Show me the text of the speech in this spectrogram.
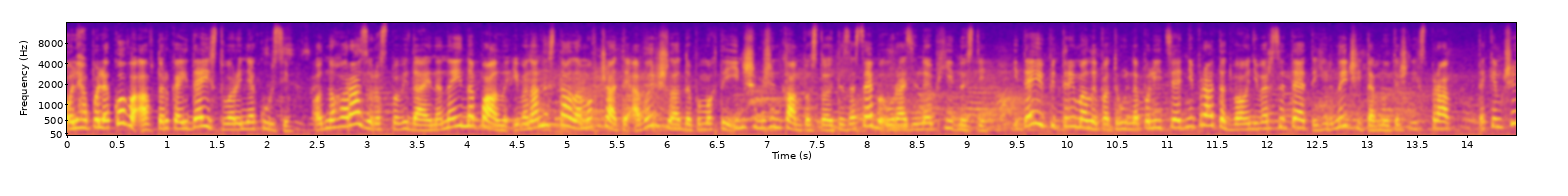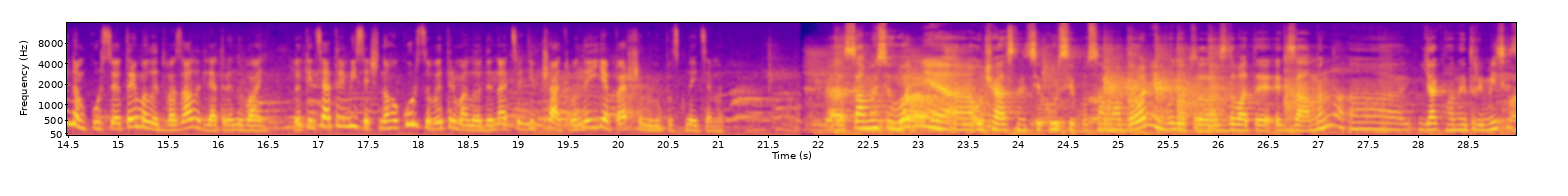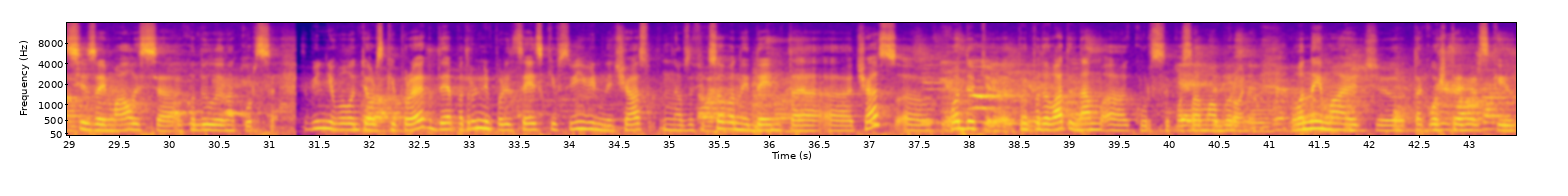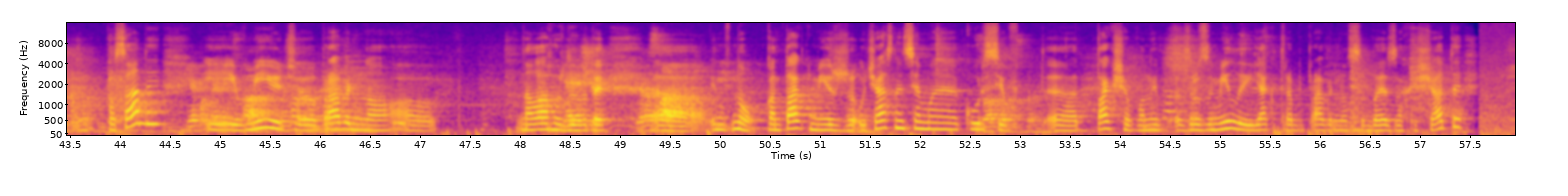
Ольга Полякова – авторка ідеї створення курсів. Одного разу, розповідає, на неї напали, і вона не стала мовчати, а вирішила допомогти іншим жінкам постояти за себе у разі необхідності. Ідею підтримали патрульна поліція Дніпра та два університети – гірничий та внутрішніх справ. Таким чином, курси отримали два зали для тренувань. До кінця тримісячного курсу витримали 11 дівчат. Вони є першими випускницями. Е, Саме сьогодні е, учасниці курсів по самообороні будуть е, здавати екзамен, як вони три місяці займалися, ходили на курси. Він волонтерський проект, де патрульні поліцейські в свій вільний час в зафіксований день та час ходять преподавати нам курси по самообороні. Вони мають також тренерські посади і вміють правильно. Налагоджувати е, ну, контакт між учасницями курсів, е, так, щоб вони зрозуміли, як треба правильно себе захищати.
